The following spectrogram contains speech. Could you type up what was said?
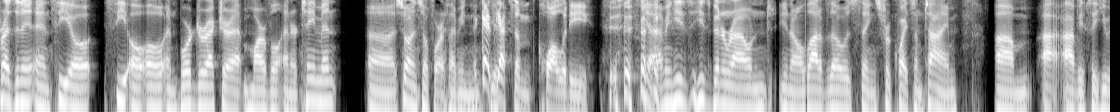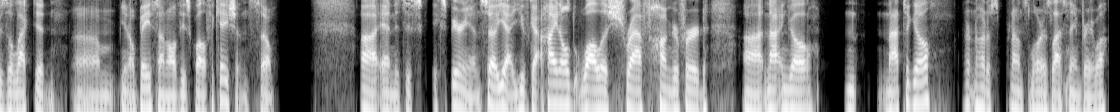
President and CEO, COO and board director at Marvel Entertainment, uh, so on and so forth. I mean, That guy's he- got some quality. yeah, I mean he's he's been around, you know, a lot of those things for quite some time. Um, obviously he was elected, um, you know, based on all these qualifications. So, uh, and his experience. So yeah, you've got Heinold, Wallace, Schreff, Hungerford, uh, Nottingham, N-. I don't know how to pronounce Laura's last name very well.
